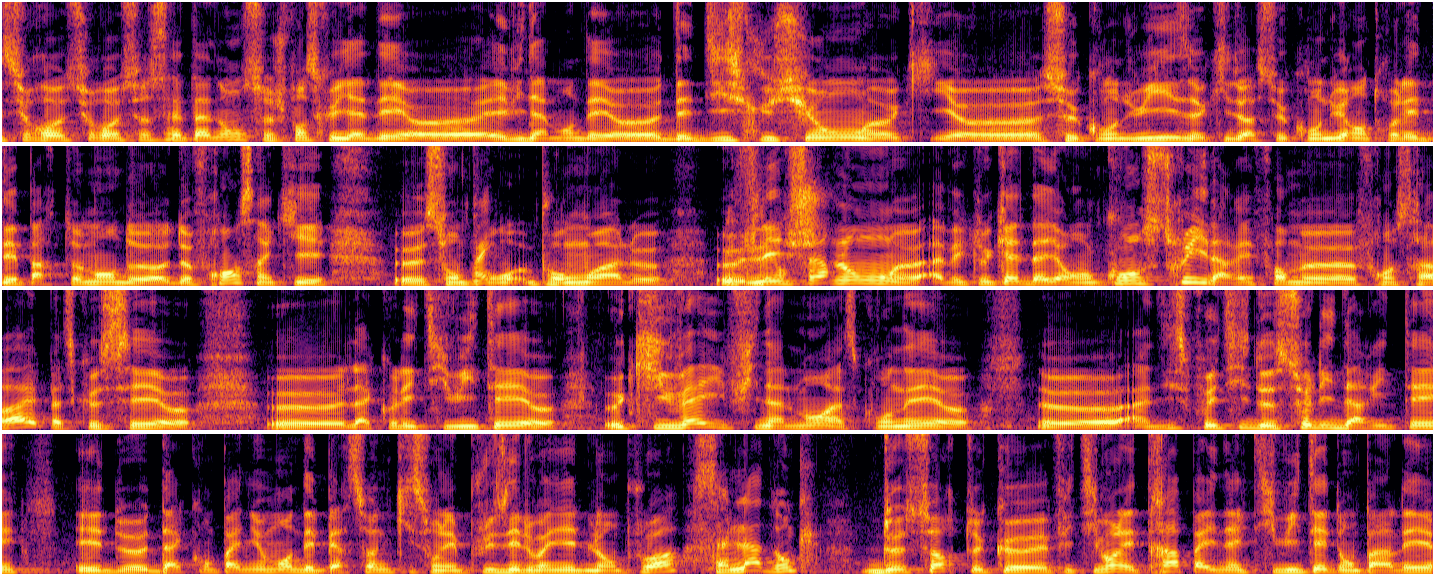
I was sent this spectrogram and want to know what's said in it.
Sur, sur, sur cette annonce, je pense qu'il y a des, euh, évidemment des, euh, des discussions euh, qui se conduisent, qui doivent se conduire entre les départements de, de France, hein, qui sont pour, pour moi l'échelon avec lequel d'ailleurs on construit la réforme France Travail, parce que c'est la collectivité qui veille finalement à ce qu'on ait un dispositif de solidarité et d'accompagnement des personnes qui sont les plus éloignées de l'emploi. Celle-là donc? De sorte que effectivement les trappes à inactivité dont parlait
